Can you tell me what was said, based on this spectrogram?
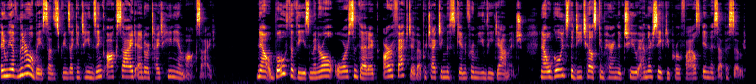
Then we have mineral-based sunscreens that contain zinc oxide and or titanium oxide. Now, both of these, mineral or synthetic, are effective at protecting the skin from UV damage. Now, we'll go into the details comparing the two and their safety profiles in this episode.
